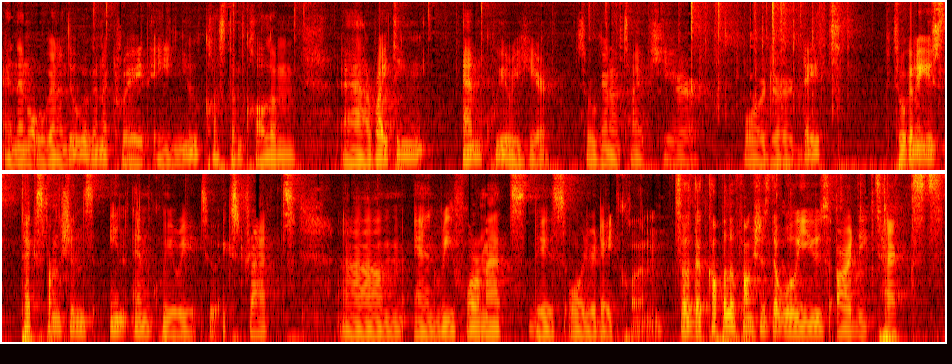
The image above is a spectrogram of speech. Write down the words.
And then what we're going to do, we're going to create a new custom column uh, writing M query here. So we're going to type here order date. So we're going to use text functions in M query to extract um, and reformat this order date column. So the couple of functions that we'll use are the text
